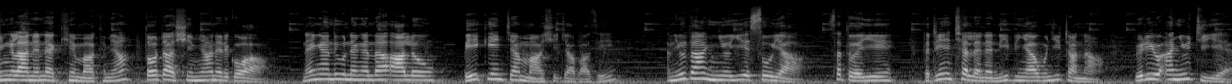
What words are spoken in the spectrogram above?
င်္ဂလာနေ့နဲ့ခင်ပါခင်ဗျာတောတာရှင်များနဲ့တကွာနိုင်ငံသူနိုင်ငံသားအားလုံးဘေးကင်းကြမ်းမာရှိကြပါစေအမျိုးသားညွရေးအစိုးရဆက်သွယ်ရေးတည်င်းအချက်လက်နဲ့ဤပညာဝန်ကြီးဌာနရေဒီယိုအန်ယူဂျီရဲ့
